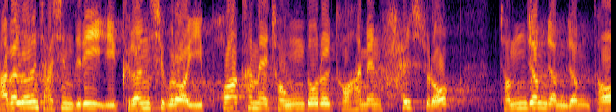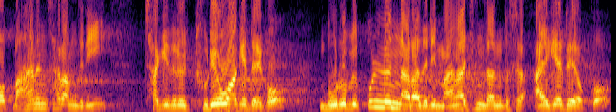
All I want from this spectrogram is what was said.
바벨론은 자신들이 그런 식으로 이 포악함의 정도를 더하면 할수록 점점 점점 더 많은 사람들이 자기들을 두려워하게 되고 무릎을 꿇는 나라들이 많아진다는 것을 알게 되었고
